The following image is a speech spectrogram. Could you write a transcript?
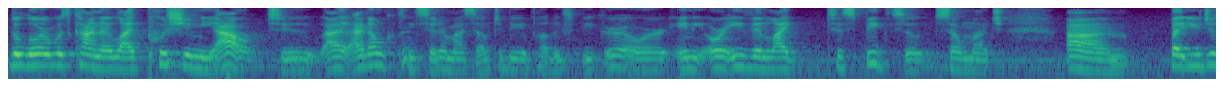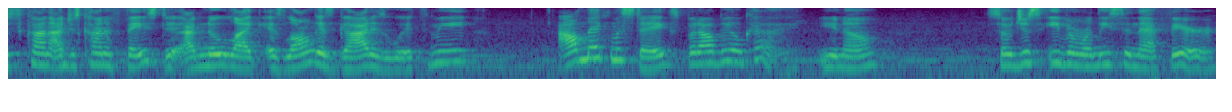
the Lord was kind of like pushing me out to. I, I don't consider myself to be a public speaker or any, or even like to speak so so much. Um, but you just kind of, I just kind of faced it. I knew like as long as God is with me, I'll make mistakes, but I'll be okay, you know. So just even releasing that fear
